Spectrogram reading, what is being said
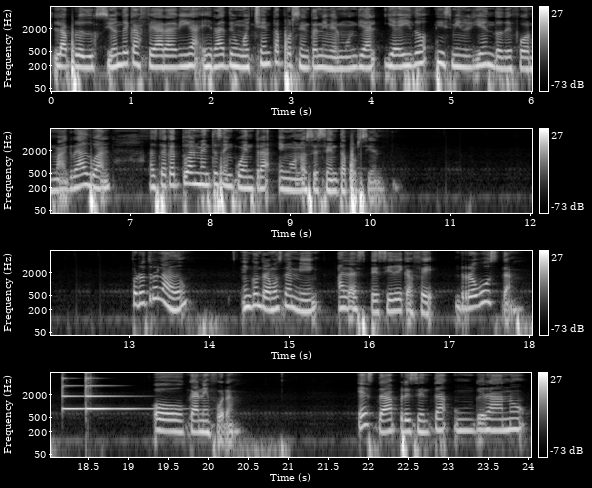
la producción de café arábiga era de un 80% a nivel mundial y ha ido disminuyendo de forma gradual hasta que actualmente se encuentra en unos 60%. Por otro lado, encontramos también a la especie de café robusta o canéfora. Esta presenta un grano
